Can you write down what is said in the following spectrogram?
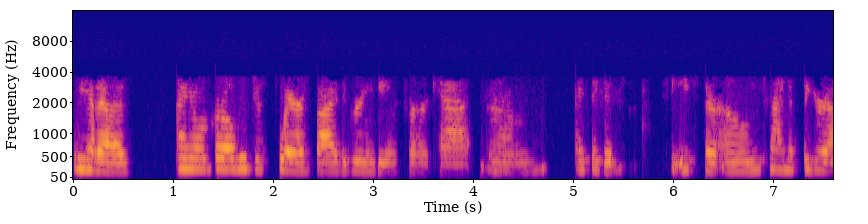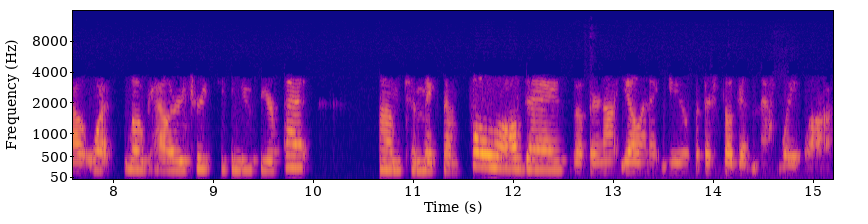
we had a I know a girl who just swears by the green beans for her cat. Um, I think it's to each their own, trying to figure out what low calorie treats you can do for your pet um, to make them full all day so that they're not yelling at you, but they're still getting that weight loss.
